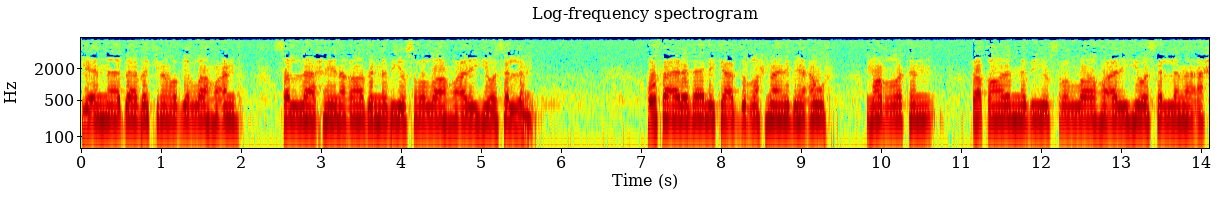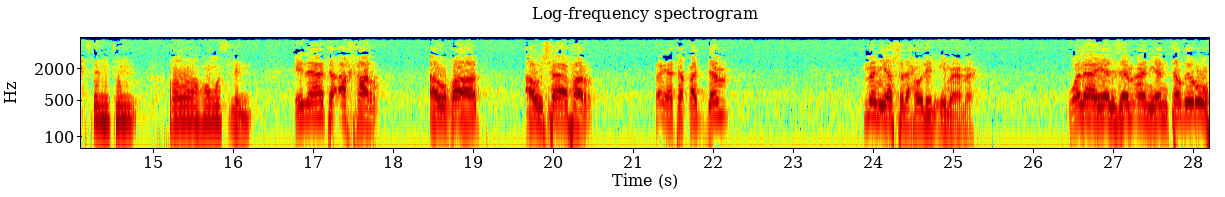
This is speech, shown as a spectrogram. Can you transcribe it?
لأن أبا بكر رضي الله عنه صلى حين غاب النبي صلى الله عليه وسلم. وفعل ذلك عبد الرحمن بن عوف مرة فقال النبي صلى الله عليه وسلم أحسنتم رواه مسلم. إذا تأخر أو غاب أو سافر فيتقدم من يصلح للإمامة. ولا يلزم أن ينتظروه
